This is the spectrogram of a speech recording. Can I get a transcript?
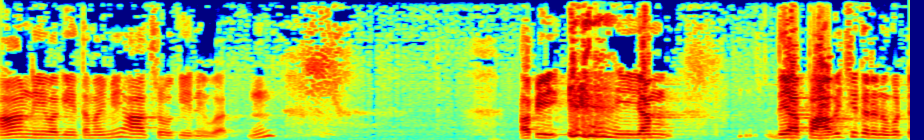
ආන්නේ වගේ තමයි මේ ආශ්‍රව කියනෙවත් අපි යම් දෙයක් පාවිච්චි කරනකොට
